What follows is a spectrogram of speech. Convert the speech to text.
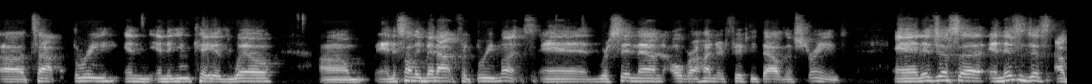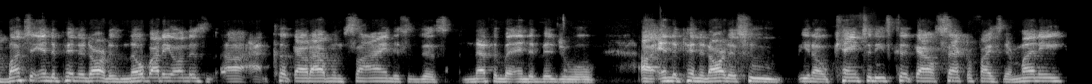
uh, top three in in the UK as well. Um, and it's only been out for three months, and we're sitting on over 150,000 streams. And it's just a, and this is just a bunch of independent artists. Nobody on this uh, cookout album signed. This is just nothing but individual uh, independent artists who you know came to these cookouts, sacrificed their money,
